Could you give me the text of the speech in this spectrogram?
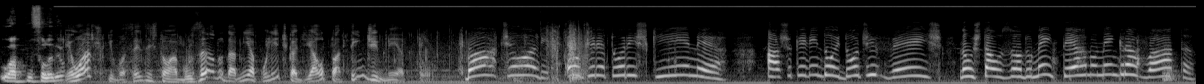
o Apu falando. Eu acho que vocês estão abusando da minha política de autoatendimento. Bart, olhe, é o diretor Skinner. Acho que ele endoidou de vez. Não está usando nem terno nem gravata.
